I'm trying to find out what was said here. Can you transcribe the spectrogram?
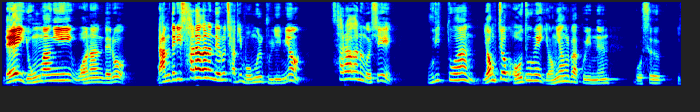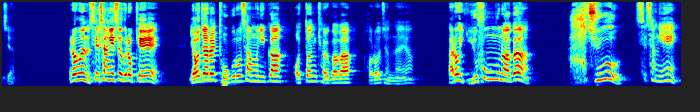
내 욕망이 원하는 대로 남들이 살아가는 대로 자기 몸을 굴리며 살아가는 것이 우리 또한 영적 어둠의 영향을 받고 있는 모습이죠. 여러분, 세상에서 그렇게 여자를 도구로 삼으니까 어떤 결과가 벌어졌나요? 바로 유흥 문화가 아주 세상에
